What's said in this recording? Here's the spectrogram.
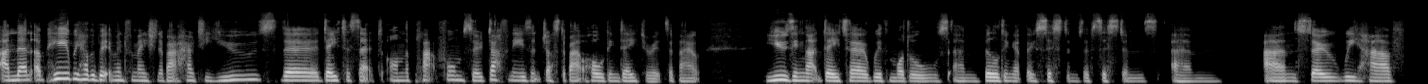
And then up here, we have a bit of information about how to use the data set on the platform. So DAFNI isn't just about holding data, it's about using that data with models, and building up those systems of systems. Um, and so we have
